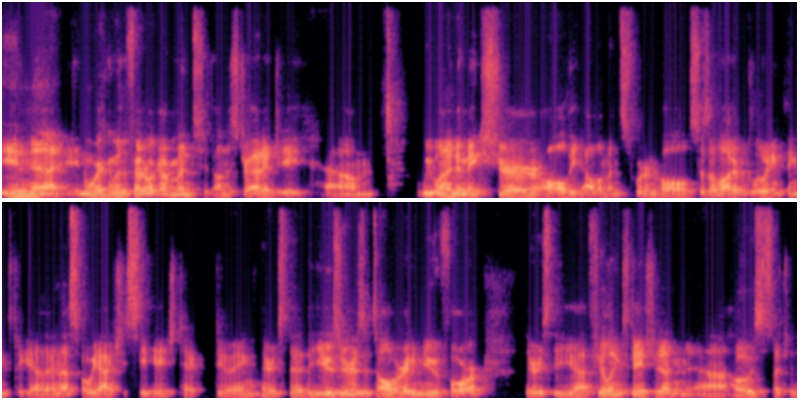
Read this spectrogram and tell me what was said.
in, uh, in working with the federal government on the strategy, um, we wanted to make sure all the elements were involved. So there's a lot of gluing things together, and that's what we actually see HTEC doing. There's the, the users, it's all very new for there's the uh, fueling station uh, hosts, such as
